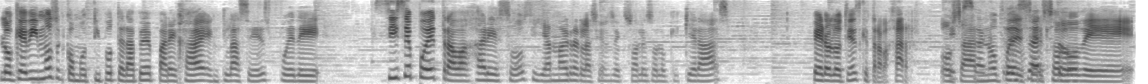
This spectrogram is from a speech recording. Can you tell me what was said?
lo que vimos como tipo terapia de pareja en clases fue de sí se puede trabajar eso, si ya no hay relaciones sexuales o lo que quieras, pero lo tienes que trabajar. O sea, no puede ser solo de,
